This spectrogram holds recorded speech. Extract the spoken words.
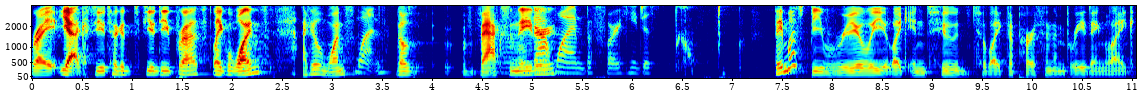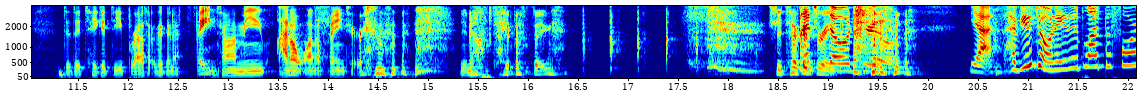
right? Yeah, because you took a few deep breaths. Like once, I feel once One. those vaccinators, one before he just they must be really like in tune to like the person and breathing. Like, did they take a deep breath? Are they gonna faint on me? I don't want to faint her, you know, type of thing. she took That's a drink. so true. yes. Have you donated blood before?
